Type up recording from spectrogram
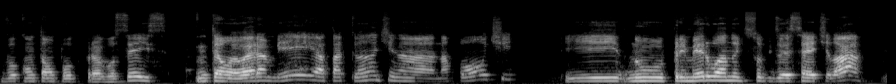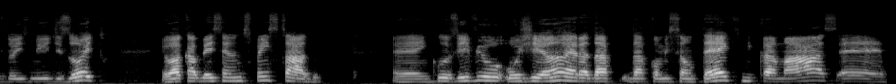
vou contar um pouco para vocês. Então, eu era meio atacante na, na ponte e no primeiro ano de sub-17 lá, em 2018, eu acabei sendo dispensado. É, inclusive, o, o Jean era da, da comissão técnica, mas é,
